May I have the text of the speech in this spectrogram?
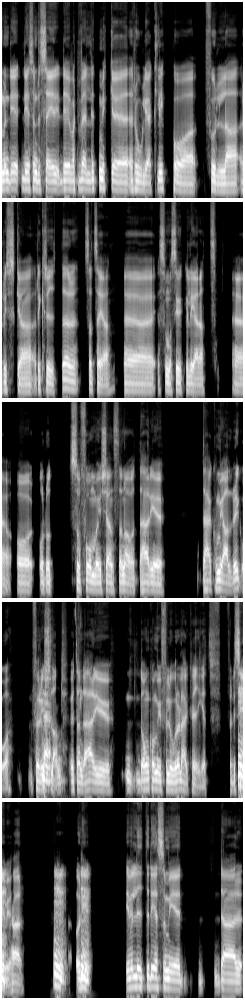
Men det, det är som du säger, det har varit väldigt mycket roliga klipp på fulla ryska rekryter så att säga, eh, som har cirkulerat. Eh, och, och då så får man ju känslan av att det här, är, det här kommer ju aldrig gå för Ryssland. Nej. Utan det här är ju, de kommer ju förlora det här kriget. För det ser mm. vi här. Mm. Och det, mm. det är väl lite det som är där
